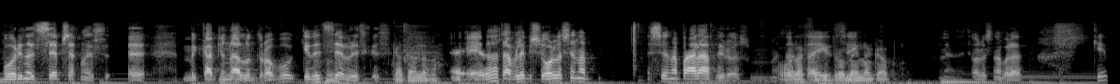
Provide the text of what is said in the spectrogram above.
μπορεί να τις έψαχνες ε, με κάποιον άλλον τρόπο και δεν τις Μμμ. έβρισκες. Κατάλαβα. Ε, εδώ θα τα βλέπεις όλα σε ένα, σε ένα παράθυρο, ας πούμε. Θα- Όλα θα- συγκεντρωμένα κάπου. Ναι, ναι, όλα σε ένα παράθυρο. Και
